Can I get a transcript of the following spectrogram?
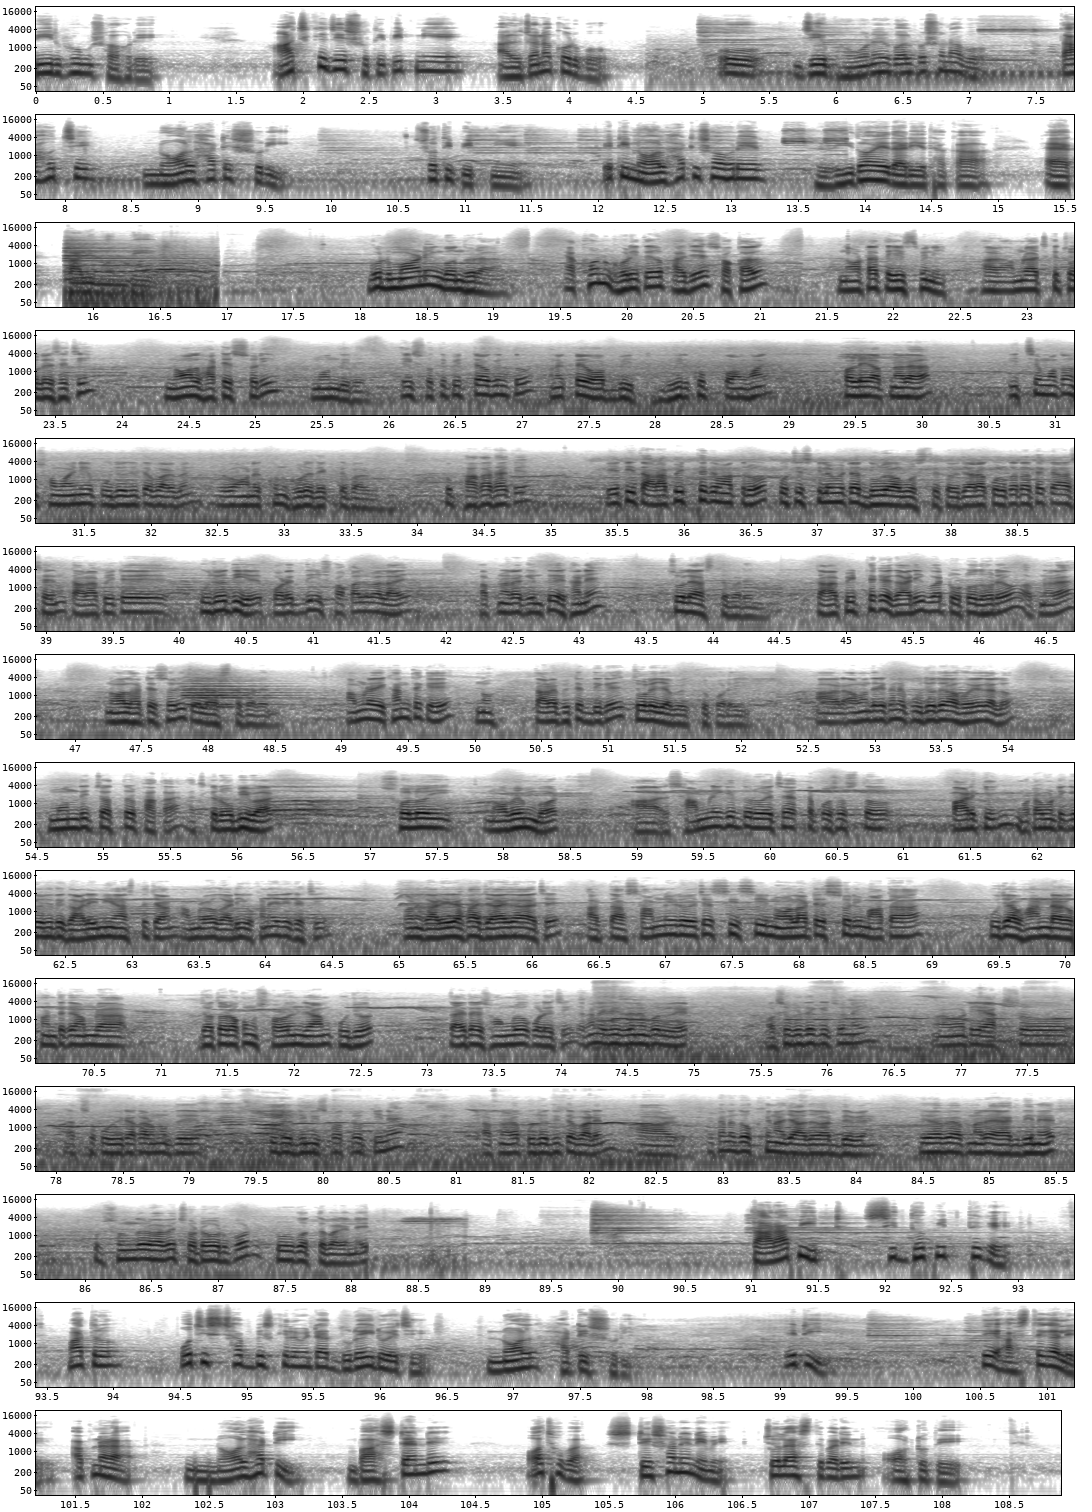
বীরভূম শহরে। আজকে যে সতীপীঠ নিয়ে আলোচনা করব ও যে ভ্রমণের গল্প শোনাব, তা হচ্ছে নলহাটেশ্বরী সতীপীঠ নিয়ে। এটি নলহাটি শহরের হৃদয়ে দাঁড়িয়ে থাকা এক কালী মন্দির। গুড মর্নিং বন্ধুরা। এখন ঘড়িতে বাজে সকাল নটা তেইশ মিনিট, আর আমরা আজকে চলে এসেছি নল হাটেশ্বরী মন্দিরে। এই সতীপীঠটাও কিন্তু অনেকটাই অফবিট ভিড় খুব কম হয়। ফলে আপনারা ইচ্ছে মতন সময় নিয়ে পুজো দিতে পারবেন এবং অনেকক্ষণ ঘুরে দেখতে পারবেন। খুব ফাঁকা থাকে। এটি তারাপীঠ থেকে মাত্র পঁচিশ কিলোমিটার দূরে অবস্থিত। যারা কলকাতা থেকে আসেন, তারাপীঠে পুজো দিয়ে পরের দিন সকালবেলায় আপনারা কিন্তু এখানে চলে আসতে পারেন। তারাপীঠ থেকে গাড়ি বা টোটো ধরেও আপনারা নলহাটেশ্বরী চলে আসতে পারেন। আমরা এখান থেকে তারাপীঠের দিকে চলে যাব একটু পরেই। আর আমাদের এখানে পুজো দেওয়া হয়ে গেল। মন্দির চত্বর ফাঁকা। আজকে রবিবার, ষোলোই নভেম্বর আর সামনে কিন্তু রয়েছে একটা প্রশস্ত পার্কিং। মোটামুটি কেউ যদি গাড়ি নিয়ে আসতে চান, আমরাও গাড়ি ওখানেই রেখেছি। ওখানে গাড়ি রাখার জায়গা আছে। আর তার সামনেই রয়েছে শ্রী শ্রী নলাটেশ্বরী মাতা পূজা ভাণ্ডার। ওখান থেকে আমরা যত রকম সরঞ্জাম, পুজোর, তাই তাই সংগ্রহ করেছি। এখানে রিজনেবল রেট অসুবিধা কিছু নেই। মোটামুটি একশো একশো কুড়ি টাকার মধ্যে পুজোর জিনিসপত্র কিনে আপনারা পুজো দিতে পারেন। আর এখানে দক্ষিণা যা দেওয়ার দেবেন। এভাবে আপনারা একদিনের খুব সুন্দরভাবে ছোটোর উপর ট্যুর করতে পারেন। তারাপীঠ সিদ্ধপীঠ থেকে মাত্র পঁচিশ ছাব্বিশ কিলোমিটার দূরেই রয়েছে নল হাটেশ্বরী এটি তে আসতে গেলে আপনারা নলহাটি বাস স্ট্যান্ডে অথবা স্টেশনে নেমে চলে আসতে পারেন অটোতে।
